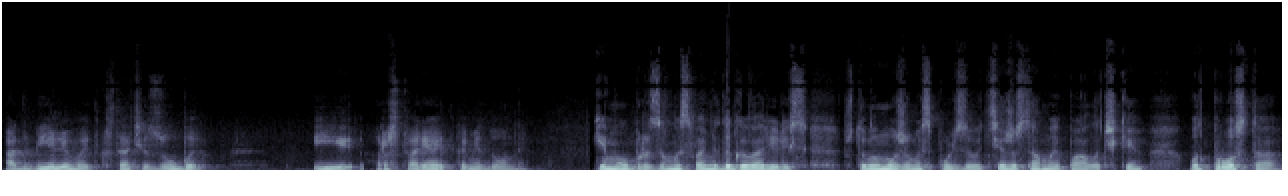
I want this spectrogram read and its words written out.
отбеливает, кстати, зубы. и растворяет комедоны. Таким образом, мы с вами договорились, что мы можем использовать те же самые палочки. Вот просто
